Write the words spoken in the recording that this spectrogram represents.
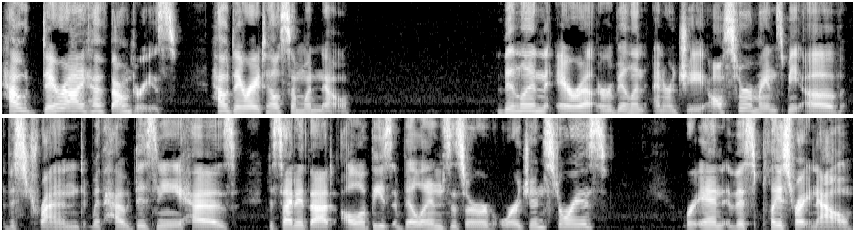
How dare I have boundaries? How dare I tell someone no? villain era or villain energy also reminds me of this trend with how Disney has decided that all of these villains deserve origin stories. We're in this place right now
